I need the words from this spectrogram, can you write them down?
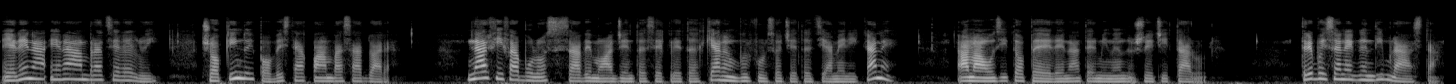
Elena era în brațele lui, șoptindu-i povestea cu ambasadoarea. N-ar fi fabulos să avem o agentă secretă chiar în vârful societății americane? Am auzit-o pe Elena terminându-și recitalul. Trebuie să ne gândim la asta.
